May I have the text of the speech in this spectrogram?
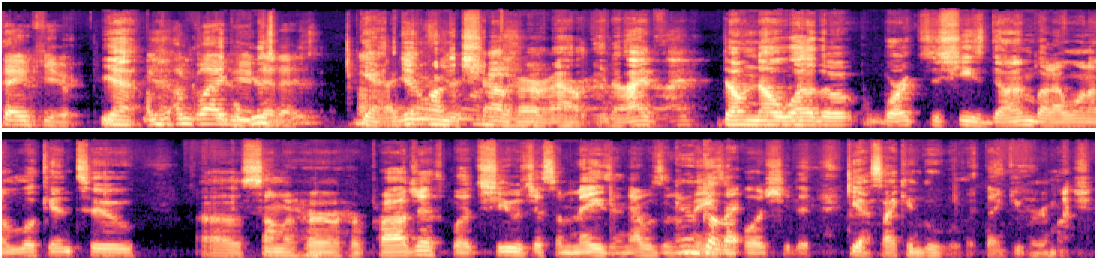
thank you. Yeah, I'm, I'm glad you did it. Yeah, I just wanted to shout her out. You know, I don't know what other work that she's done, but I want to look into uh, some of her her projects. But she was just amazing. That was an Google amazing voice she did. Yes, I can Google it. Thank you very much.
